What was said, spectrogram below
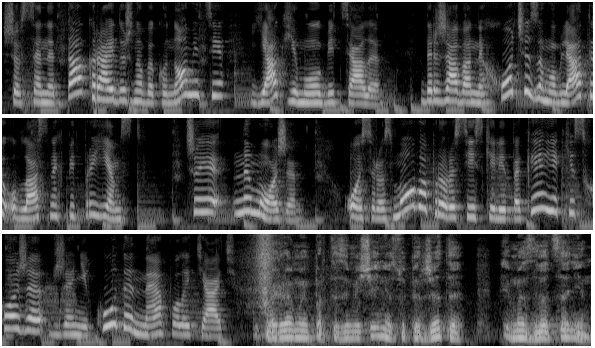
що все не так райдужно в економіці, як йому обіцяли. Держава не хоче замовляти у власних підприємств чи не може. Ось розмова про російські літаки, які, схоже, вже нікуди не полетять. Программа импортозамещения суперджета МС-21.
